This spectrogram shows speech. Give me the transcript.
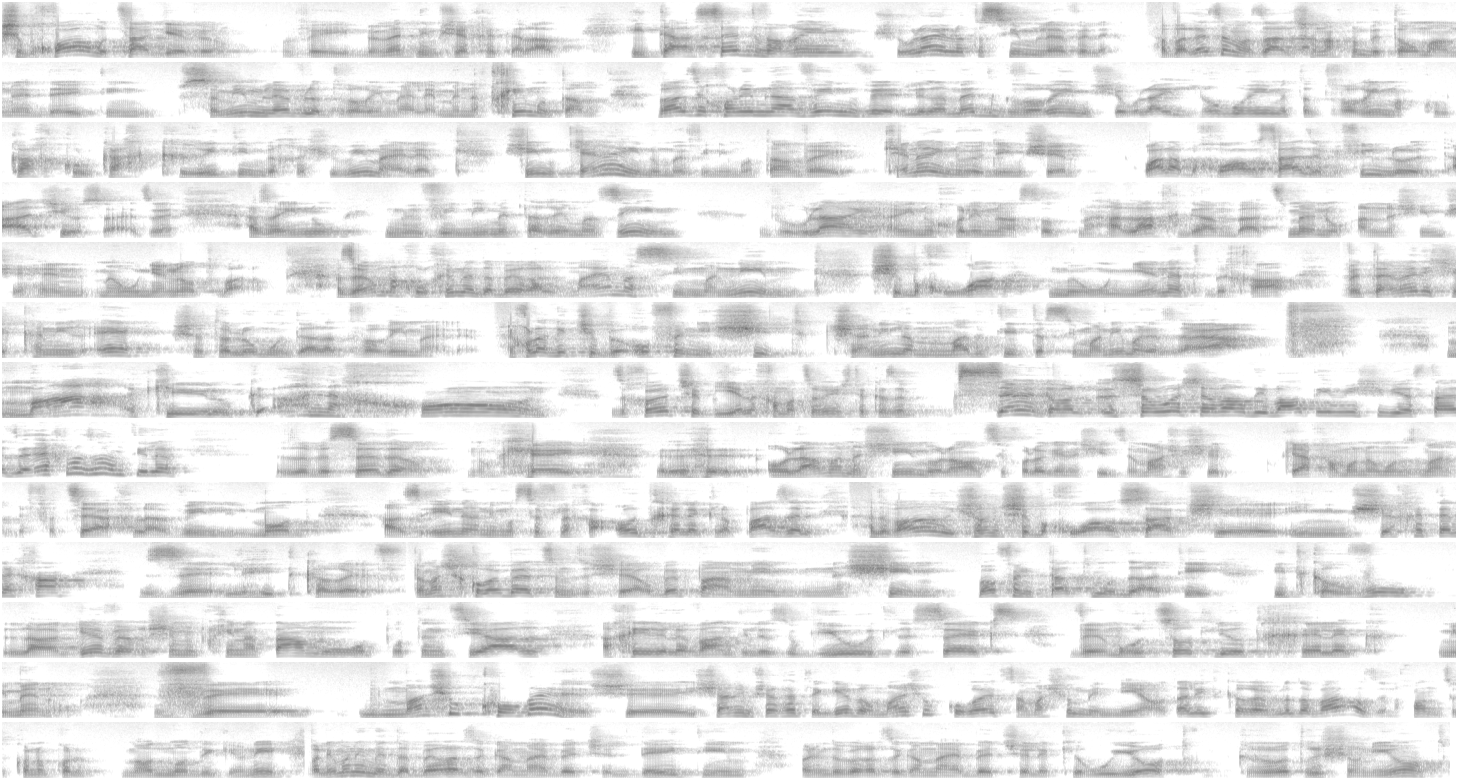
כשבחורה רוצה גבר, והיא באמת נמשכת אליו, היא תעשה דברים שאולי לא תשים לב אליהם. אבל איזה מזל שאנחנו בתור מאמני dating שמים לב לדברים האלה, מנתחים אותם, ואז יכולים להבין וללמד גברים שאולי לא רואים את הדברים הכל כך כל כך קריטיים וחשובים האלה, שאם כן היינו מבינים אותם וכן היינו יודעים של... וואלה, הבחורה עושה את זה ואפילו לא יודעת שהיא עושה את זה, אז היינו מבינים את הרמזים ואולי היינו יכולים לעשות מהלך גם בעצמנו על נשים שהן מעוניינות בנו. אז היום אנחנו הולכים לדבר על מהם הסימנים שבחורה מעוניינת בך, ואת האמת היא שכנראה שאתה לא מודע לדברים האלה. אני יכול להגיד שבאופן אישית, כשאני למדתי את הסימנים האלה זה היה... מה? כאילו, אה נכון. אז יכול להיות שיהיה לך מצבים שאתה כזה, סמק, אבל שבוע שעבר דיברתי עם מישהי והיא עשתה את זה, איך לא שמתי לב? זה בסדר, אוקיי? עולם הנשים ועולם הפסיכולוגיה הנשית זה משהו שלוקח המון המון זמן לפצח, להבין, ללמוד, אז הנה אני מוסיף לך עוד חלק לפאזל. הדבר הראשון שבחורה עושה כשהיא נמשכת אליך זה להתקרב. ומה שקורה בעצם זה שהרבה פעמים נשים באופן תת מודעתי התקרבו לגבר שמבחינתם הוא הפוטנציאל הכי רלוונטי לזוגיות, לסקס, והן רוצות להיות חלק ממנו. ו... משהו קורה, שאישה נמשכת לגבר, משהו קורה אצלה, משהו מניע אותה להתקרב לדבר הזה, נכון? זה קודם כל מאוד מאוד הגיוני, אבל אם אני מדבר על זה גם מההיבט של דייטים, ואני מדבר על זה גם מההיבט של היכרויות, היכרויות ראשוניות,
